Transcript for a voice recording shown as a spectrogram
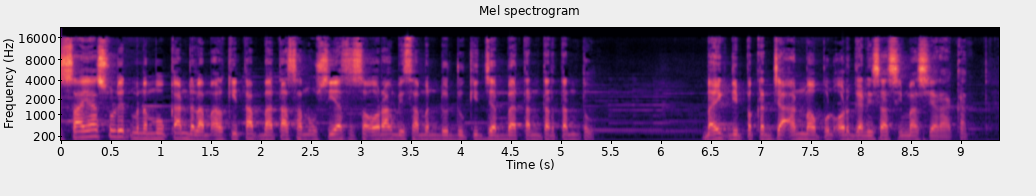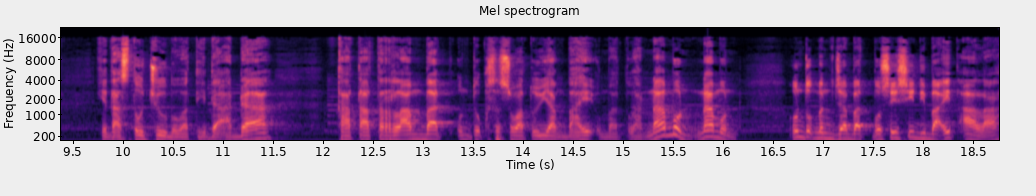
saya sulit menemukan dalam Alkitab batasan usia seseorang bisa menduduki jabatan tertentu, baik di pekerjaan maupun organisasi masyarakat. Kita setuju bahwa tidak ada kata terlambat untuk sesuatu yang baik umat Tuhan. Namun, namun, untuk menjabat posisi di bait Allah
